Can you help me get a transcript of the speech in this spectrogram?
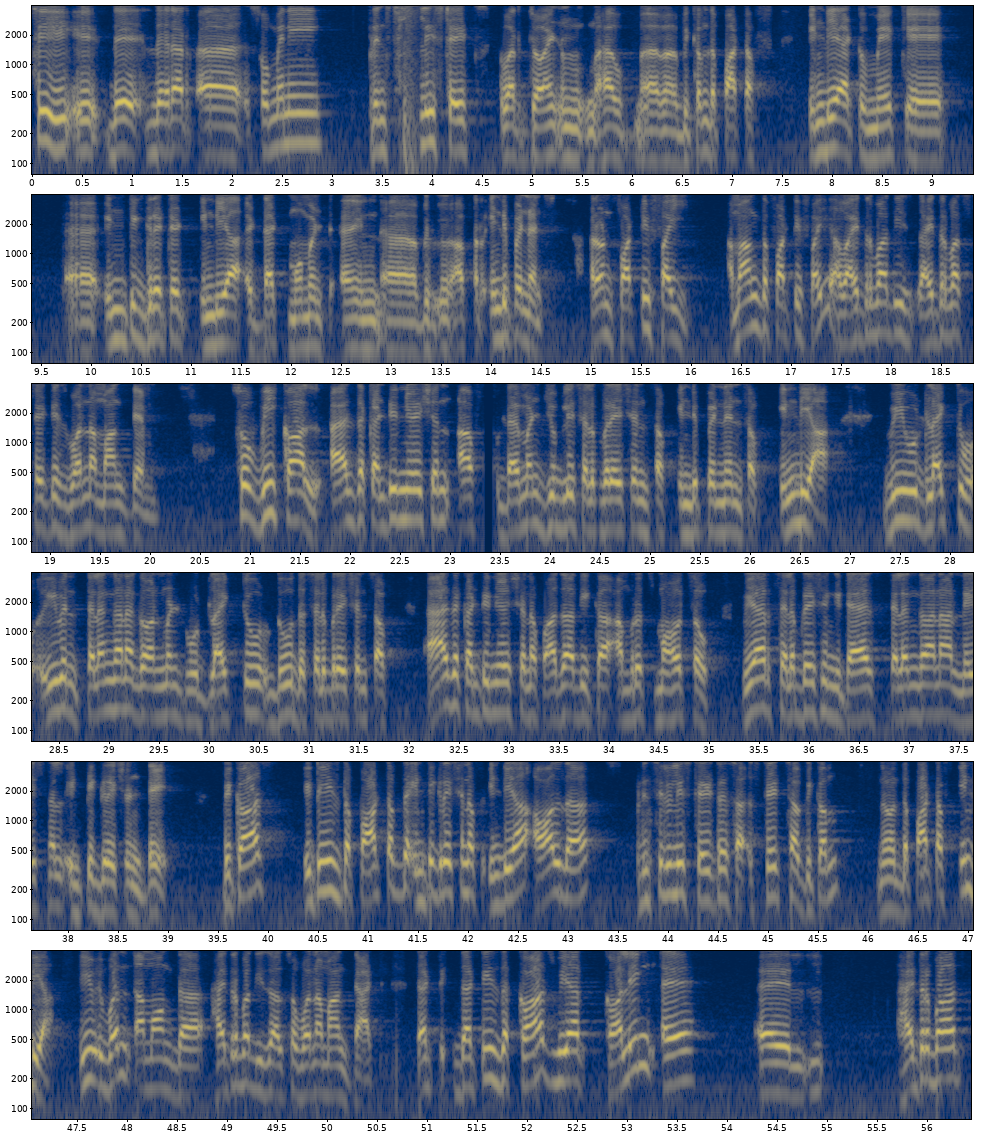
See, they, there are uh, so many princely states who are joined, have uh, become the part of India to make a uh, integrated India at that moment in uh, after independence. Around 45 among the 45, Hyderabad is Hyderabad state is one among them. So we call as the continuation of Diamond Jubilee celebrations of independence of India. We would like to even Telangana government would like to do the celebrations of as a continuation of Azadi Ka Amrit Mahotsav. We are celebrating it as Telangana National Integration Day because it is the part of the integration of India. All the princely states, states have become you know, the part of India. One among the Hyderabad is also one among that. That that is the cause we are calling a, a Hyderabad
